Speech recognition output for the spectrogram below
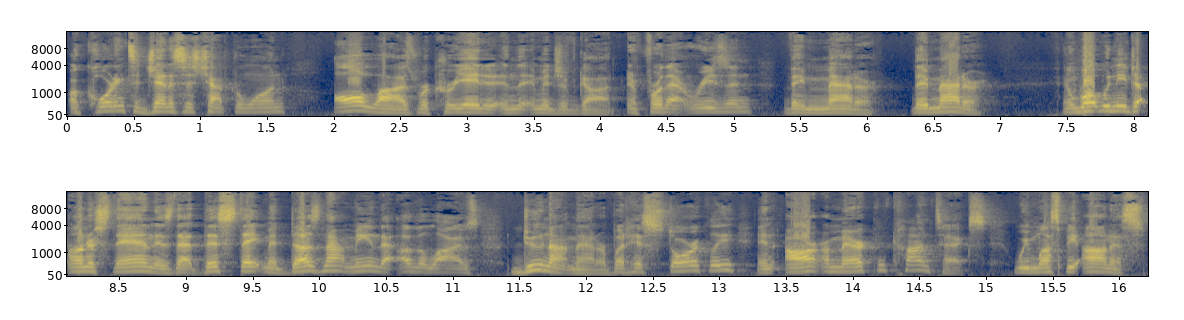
According to Genesis chapter 1, all lives were created in the image of God, and for that reason, they matter. They matter. And what we need to understand is that this statement does not mean that other lives do not matter, but historically, in our American context, we must be honest.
